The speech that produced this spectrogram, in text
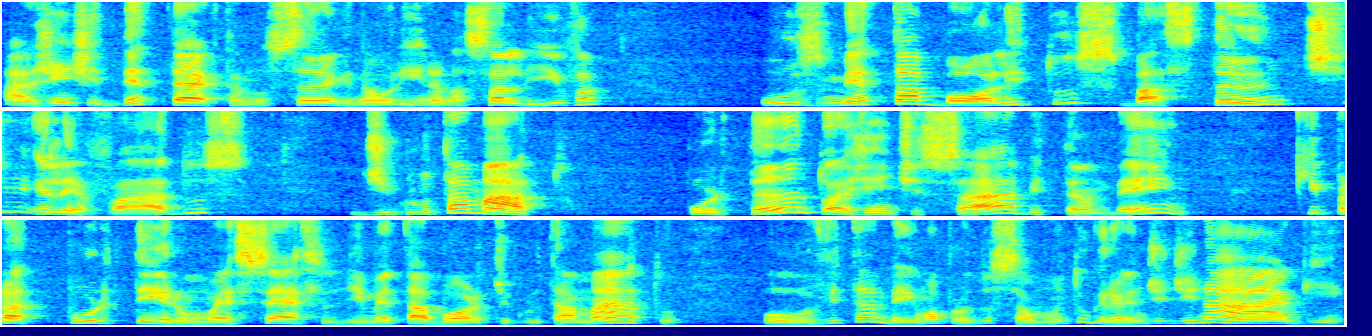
a gente detecta no sangue, na urina, na saliva, os metabólitos bastante elevados de glutamato. Portanto, a gente sabe também que pra, por ter um excesso de metabólito de glutamato, houve também uma produção muito grande de NAG,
